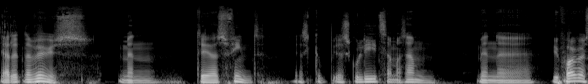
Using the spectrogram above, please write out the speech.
Jeg er lidt nervøs, men det er også fint. Jeg, skal, jeg skulle lige tage mig sammen. Men øh, vi prøver at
